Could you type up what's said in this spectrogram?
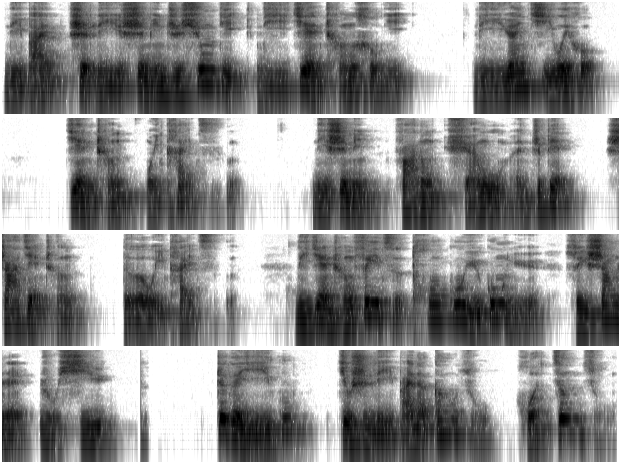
李白是李世民之兄弟李建成后裔，李渊继位后。建成为太子，李世民发动玄武门之变，杀建成，得为太子。李建成妃子托孤于宫女，随商人入西域。这个遗孤就是李白的高祖或曾祖。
